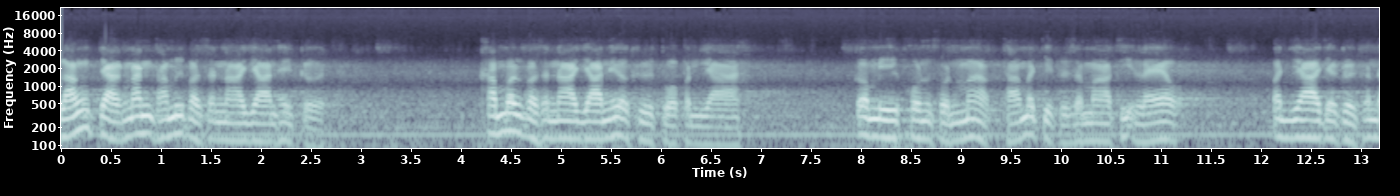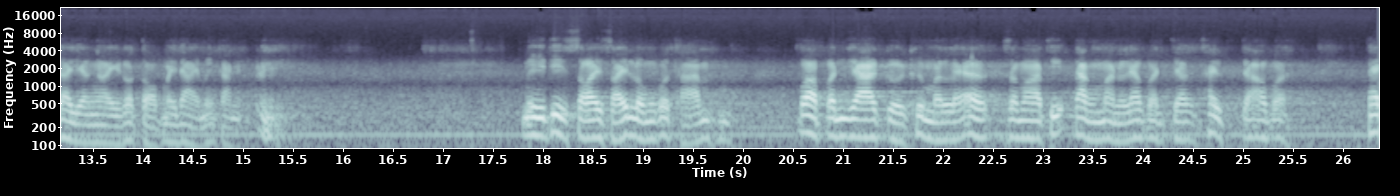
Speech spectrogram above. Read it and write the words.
หลังจากนั้นทำวิปัสสนาญาณให้เกิดคำว่าวิปัสสนาญาณนี้ก็คือตัวปัญญา ก็มีคนส่วนมากถามว่าจิตเป็นสมาธิแล้ว ปัญญาจะเกิดขึ้นได้ยังไงก็ตอบไม่ได้เหมือนกัน มีที่ซอยสายลมก็ถามว่าปัญญาเกิดขึ้นมาแล้วสมาธิตั้งมั่นแล้วมันจะให้จะเอาไปให้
